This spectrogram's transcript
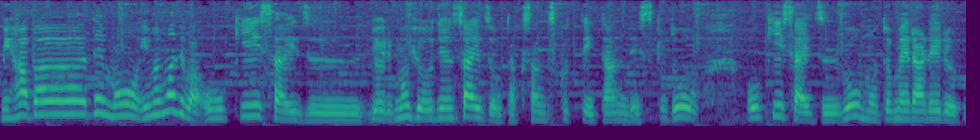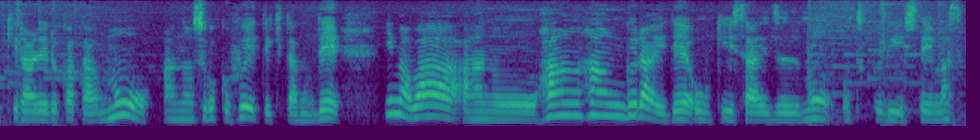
身幅でも今までは大きいサイズよりも標準サイズをたくさん作っていたんですけど大きいサイズを求められる着られる方もあのすごく増えてきたので今はあの半々ぐらいで大きいサイズもお作りしています。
